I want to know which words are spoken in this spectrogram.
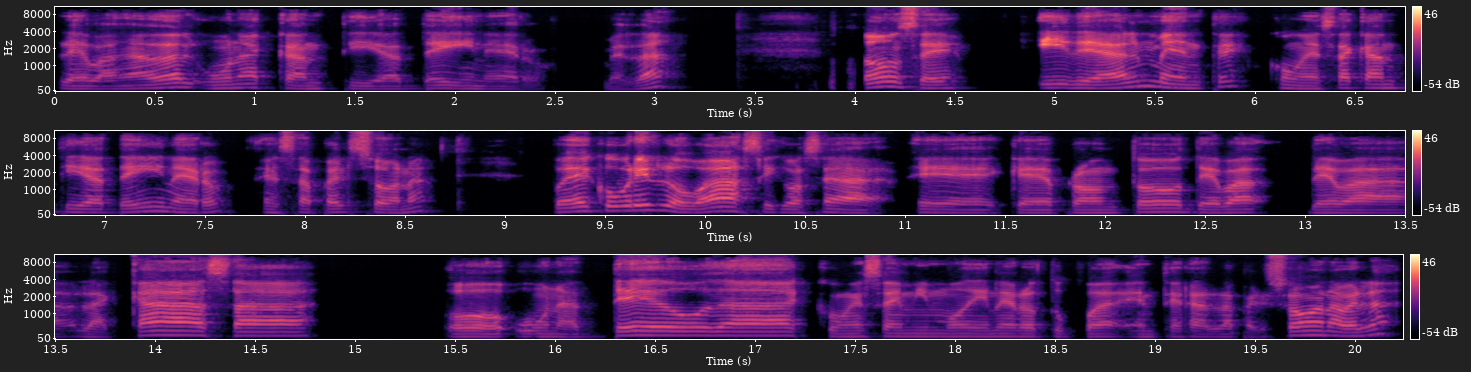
le van a dar una cantidad de dinero, ¿verdad? Entonces, idealmente, con esa cantidad de dinero, esa persona puede cubrir lo básico, o sea, eh, que de pronto deba, deba la casa o una deuda, con ese mismo dinero tú puedes enterrar la persona, ¿verdad?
